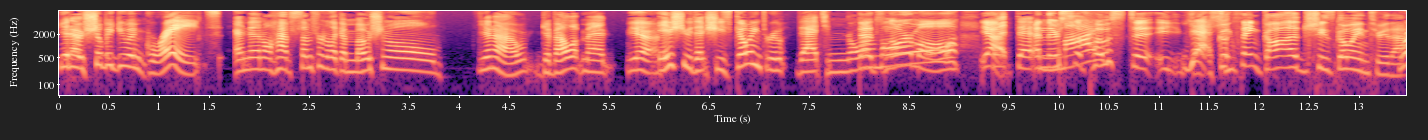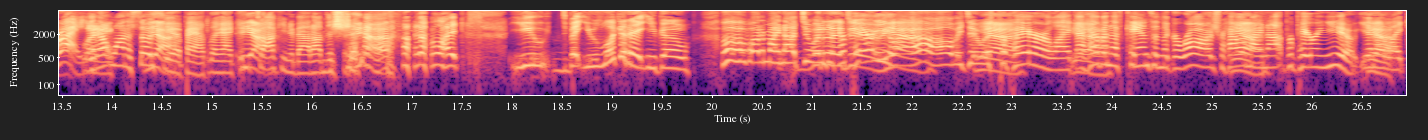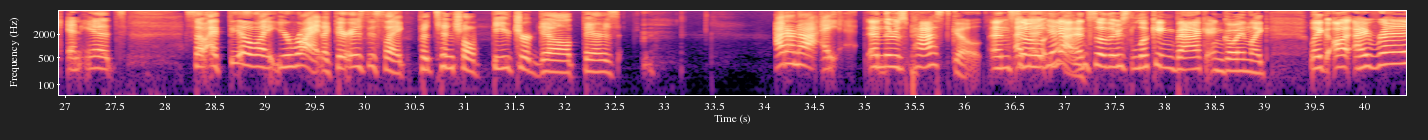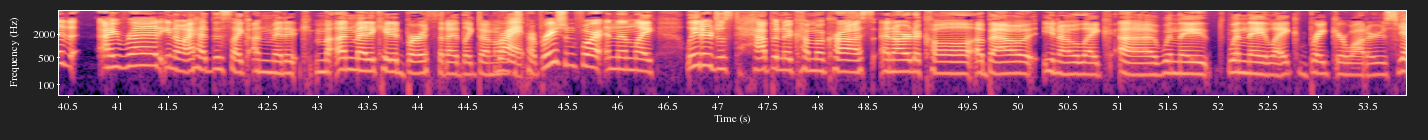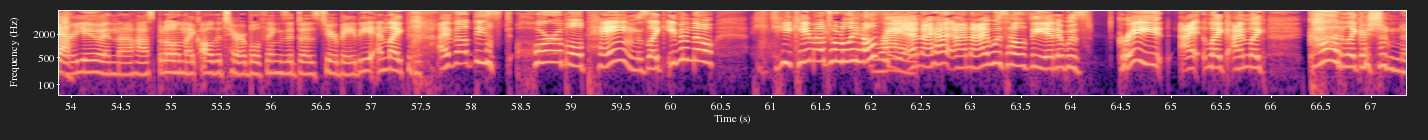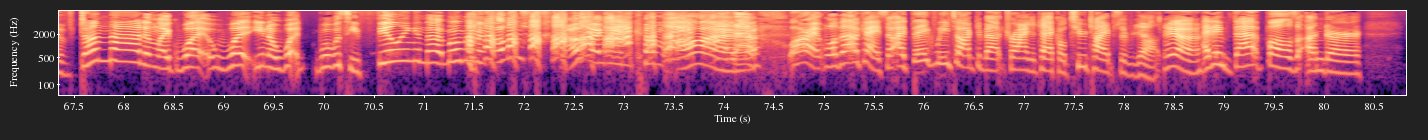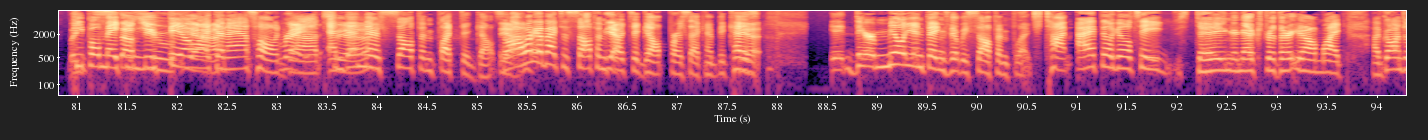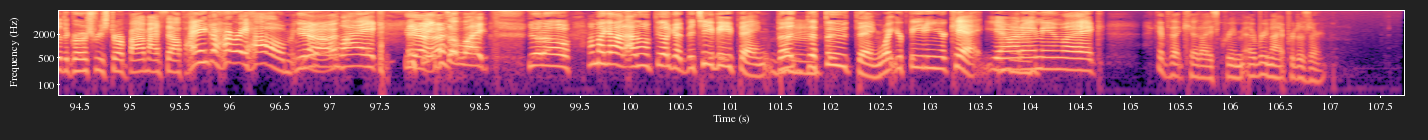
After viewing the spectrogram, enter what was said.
you know, she'll be doing great, and then I'll have some sort of like emotional, you know, development Yeah. issue that she's going through. That's normal. That's normal. Yeah. but that and they're my- supposed to. Yes, Good, you- thank God she's going through that. Right, you don't want a yeah. sociopath like I keep Yeah. talking about on the show. Yeah. like you, but you look at it and you go, "Oh, what am I not doing to prepare do? you? Yeah. Oh, all we do is prepare. Like I have enough cans in the garage. How am I not preparing you? You know, like, and it's so I feel like you're right. Like there is this like potential future guilt. There's, I don't know. I and there's past guilt and so yeah. yeah. and so there's looking back and going like like i, I read I read, you know, I had this like unmedic- unmedicated birth that I'd like done all this preparation for, and then like later just happened to come across an article about, you know, like uh, when they when they like break your waters Yeah. for you in the hospital and like all the terrible things it does to your baby, and like I felt these horrible pangs, like even though he came out totally healthy Right. and I had and I was healthy and it was great. I like I'm like God, like I shouldn't have done that, and like what, what, you know, what, what was he feeling in that moment, and all this stuff. I mean, come on, Well, all right. Well, that, okay. So I think we talked about trying to tackle two types of guilt. yeah, I think that falls under Like people making you, you- feel yeah. like an asshole Right, guilt. And then there's self inflicted guilt. So Yeah. I want to go back to self inflicted guilt for a second because Yeah. It, there are a million things that we self inflict. Time I feel guilty staying an extra 30. You know, I'm like, I've gone to the grocery store by myself. I need to hurry home. Yeah. You know, like, I Yeah. need to, like, you know, oh my God, I don't feel good. The TV thing, the, Mm-hmm. the food thing, what you're feeding your kid. You know what I mean? Like, I give that kid ice cream every night for dessert.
